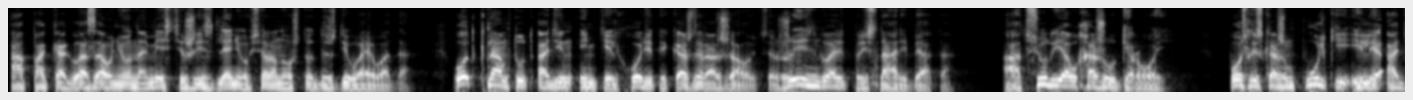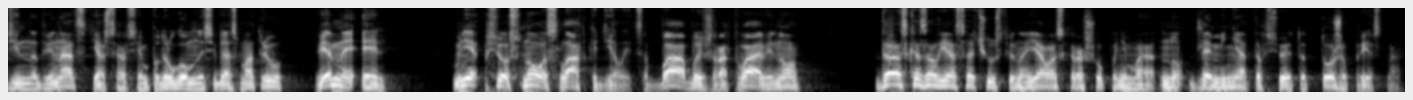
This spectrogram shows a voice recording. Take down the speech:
А пока глаза у него на месте, жизнь для него все равно, что дождевая вода. Вот к нам тут один интель ходит и каждый раз жалуется. Жизнь, говорит, пресна, ребята. А отсюда я выхожу герой. После, скажем, пульки или один на двенадцать, я ж совсем по-другому на себя смотрю. Верно, Эль? Мне все снова сладко делается. Бабы, жратва, вино. Да, сказал я сочувственно, я вас хорошо понимаю, но для меня-то все это тоже пресно.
